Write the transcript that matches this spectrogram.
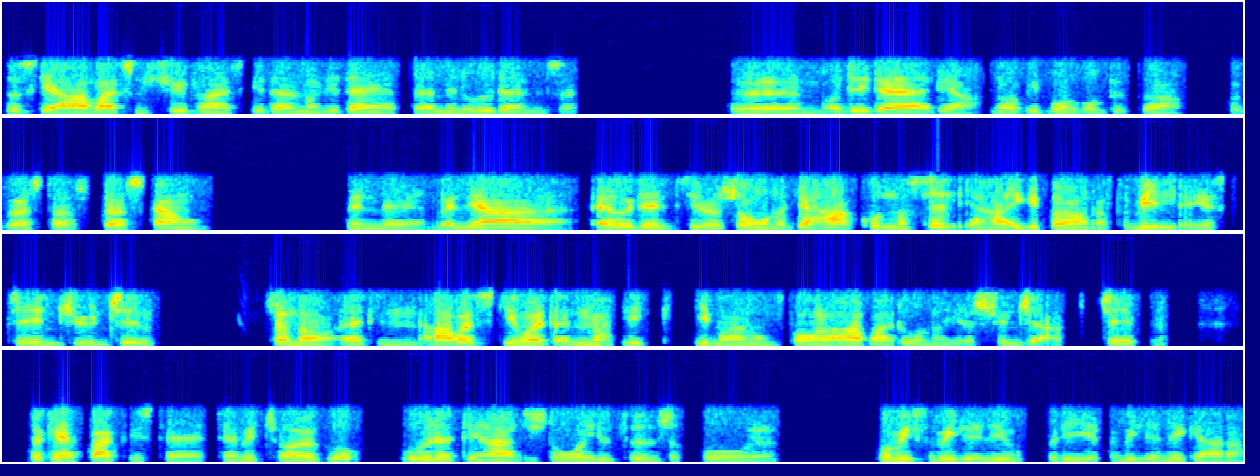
så skal jeg arbejde som sygeplejerske i Danmark. Det er der, jeg har taget min uddannelse. Øhm, og det er der, at jeg nok i bund og grund kan gøre, kan gøre størst, størst gavn. Men, øh, men jeg er jo i den situation, at jeg har kun mig selv. Jeg har ikke børn og familie, jeg skal tage hensyn til. Så når at en arbejdsgiver i Danmark ikke giver mig nogen forhold at arbejde under, jeg synes er acceptabel, så kan jeg faktisk tage, tage mit tøj på, uden at det har de store indflydelser på, øh, på mit familieliv, fordi at familien ikke er der.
